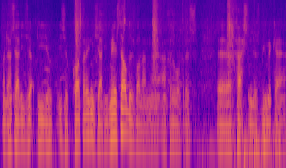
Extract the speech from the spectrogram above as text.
Maar dan zat die, die, die is korter en die zat die meestal dus wel aan, eh, aan grotere gasten dus bij elkaar.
